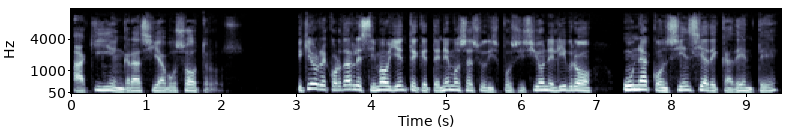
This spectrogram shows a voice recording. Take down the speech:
aquí en gracia a vosotros. Y quiero recordarle, estimado oyente, que tenemos a su disposición el libro Una conciencia decadente,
